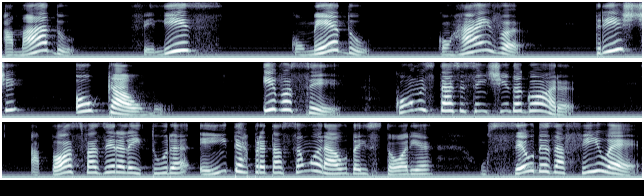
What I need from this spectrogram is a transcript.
Amado? Feliz? Com medo? Com raiva? Triste ou calmo? E você? Como está se sentindo agora? Após fazer a leitura e interpretação oral da história, o seu desafio é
